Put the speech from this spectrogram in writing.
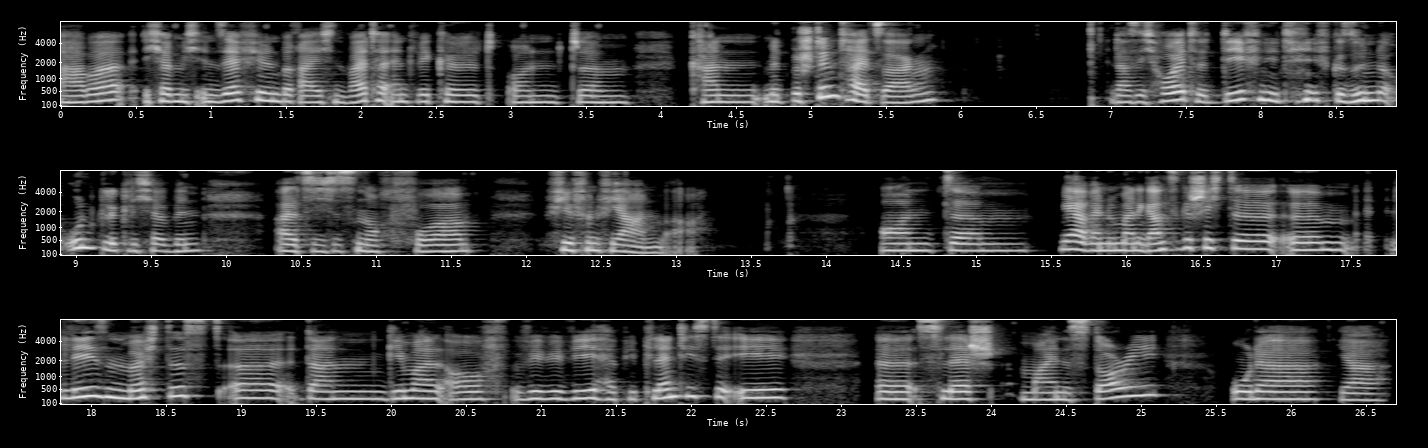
Aber ich habe mich in sehr vielen Bereichen weiterentwickelt und ähm, kann mit Bestimmtheit sagen, dass ich heute definitiv gesünder und glücklicher bin, als ich es noch vor vier, fünf Jahren war. Und ähm, ja, wenn du meine ganze Geschichte ähm, lesen möchtest, äh, dann geh mal auf www.happyplenties.de äh, slash meine Story oder ja,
